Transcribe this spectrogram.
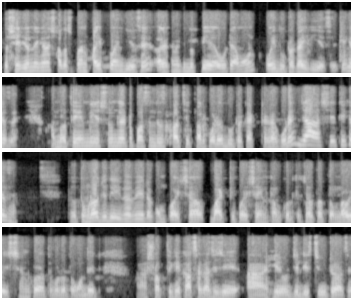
তো সেই জন্য এখানে সাতাশ পয়েন্ট ফাইভ পয়েন্ট দিয়েছে, আর এখানে কিন্তু পে আউট অ্যামাউন্ট ওই দু টাকাই দিয়েছে, ঠিক আছে? আমরা তো এমনি এর সঙ্গে একটা পার্সেন্টেজ পাচ্ছি, তারপরেও দু টাকা, এক টাকা করে যা আসে, ঠিক আছে? তো তোমরাও যদি এইভাবে এরকম পয়সা, বাড়তি পয়সা ইনকাম করতে চাও, তো তোমরাও রেজিস্ট্রেশন করাতে পারো তোমাদের সব থেকে কাছাকাছি যে হিরোর যে ডিস্ট্রিবিউটর আছে,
